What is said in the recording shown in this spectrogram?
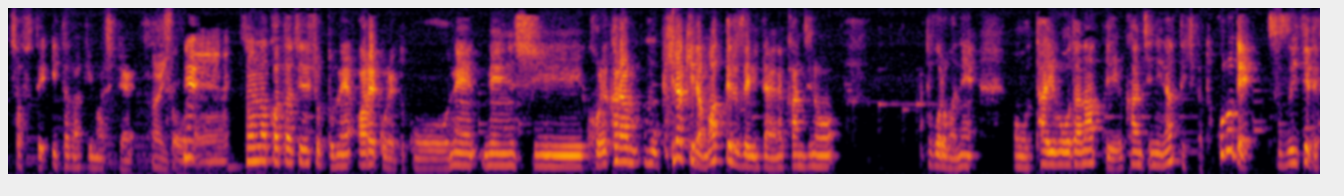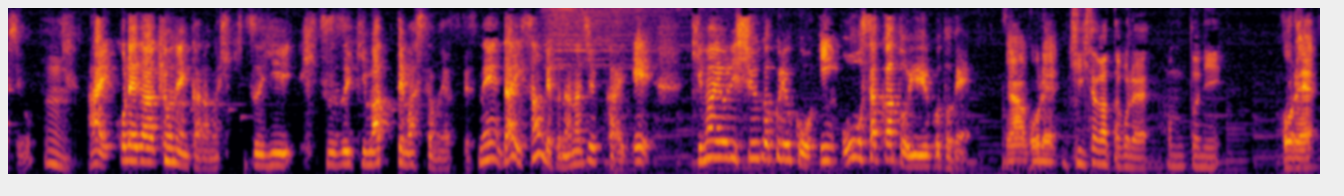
させていただきまして、はい。そうね。そんな形でちょっとね、あれこれとこうね、年始、これからもうキラキラ待ってるぜみたいな感じのところがね、お待望だなっていう感じになってきたところで、続いてですよ。うんはい、これが去年からの引き継ぎ、引き続き待ってましたのやつですね。第370回 A、気まより修学旅行 in 大阪ということで、いや、これ、聞きたかったこれ本当にこれ。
